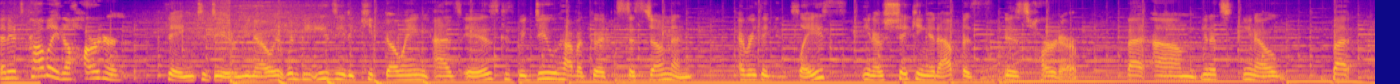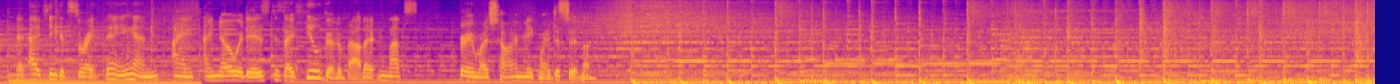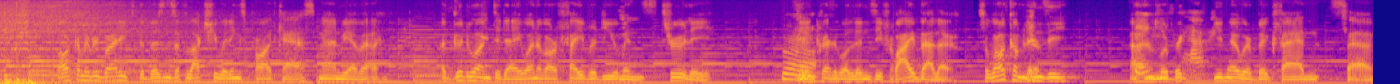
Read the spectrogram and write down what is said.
And it's probably the harder thing to do. You know, it would be easy to keep going as is because we do have a good system and everything in place. You know, shaking it up is is harder. But um, and it's you know, but I think it's the right thing, and I I know it is because I feel good about it, and that's very much how I make my decision. Everybody, to the Business of Luxury Weddings podcast. Man, we have a, a good one today, one of our favorite humans, truly. The Hmm. incredible Lindsey from By Bello. So, welcome, Lindsey. Thank Um, you big, You know, we're big fans. So,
